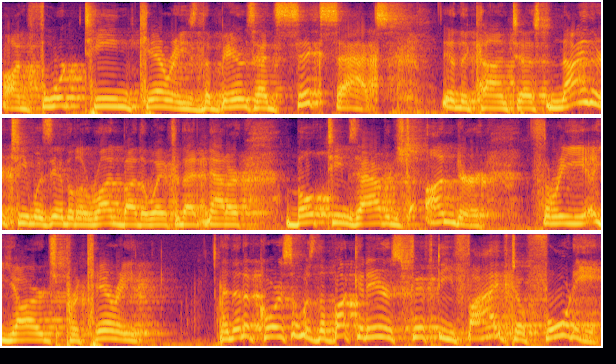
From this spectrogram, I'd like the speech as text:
on 14 carries. The Bears had six sacks in the contest. Neither team was able to run, by the way, for that matter. Both teams averaged under three yards per carry. And then, of course, it was the Buccaneers 55 to 40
